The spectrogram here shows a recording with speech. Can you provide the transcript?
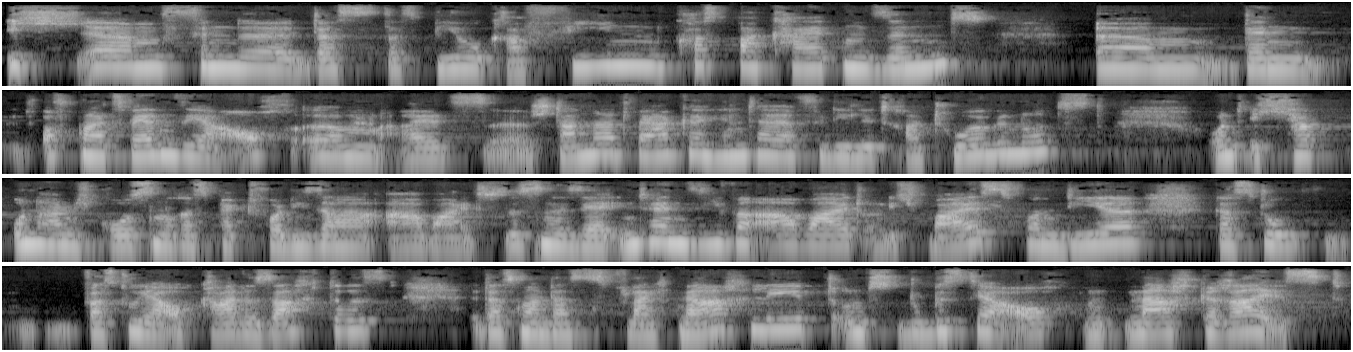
ich ähm, finde, dass, dass Biografien Kostbarkeiten sind, ähm, denn oftmals werden sie ja auch ähm, als äh, Standardwerke hinterher für die Literatur genutzt. Und ich habe unheimlich großen Respekt vor dieser Arbeit. Es ist eine sehr intensive Arbeit und ich weiß von dir, dass du, was du ja auch gerade sagtest, dass man das vielleicht nachlebt und du bist ja auch nachgereist.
